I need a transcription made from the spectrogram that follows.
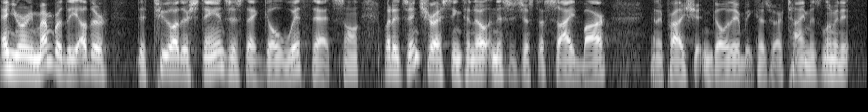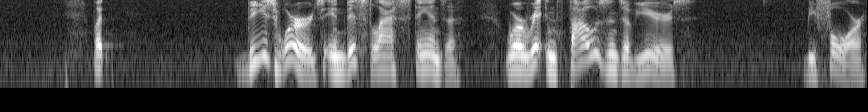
And you remember the other the two other stanzas that go with that song. But it's interesting to note, and this is just a sidebar, and I probably shouldn't go there because our time is limited. But these words in this last stanza were written thousands of years before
